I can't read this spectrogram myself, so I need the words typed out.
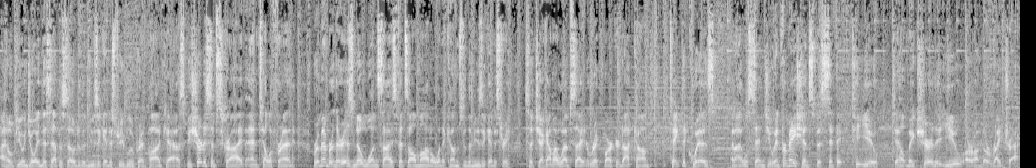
I hope you enjoyed this episode of the Music Industry Blueprint Podcast. Be sure to subscribe and tell a friend. Remember, there is no one size fits all model when it comes to the music industry. So check out my website, rickbarker.com, take the quiz, and I will send you information specific to you to help make sure that you are on the right track.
